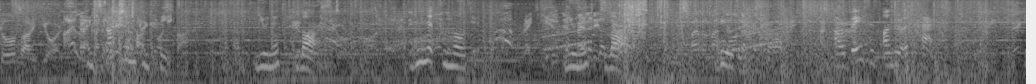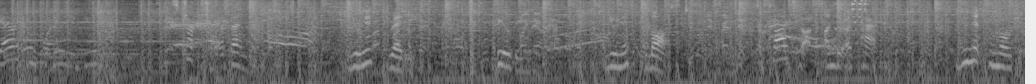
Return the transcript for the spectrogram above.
tools are yours. Construction complete. Unit lost. Unit promoted. Unit lost. Building. Our base is under attack. Garrison abandoned. Unit ready. Building. Unit lost. Supply truck under attack. Unit promoted.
